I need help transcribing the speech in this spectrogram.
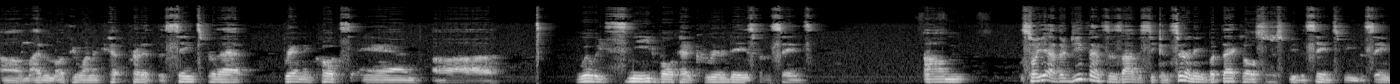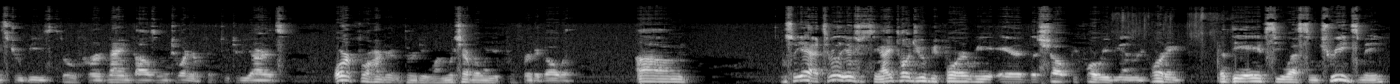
Um, I don't know if you want to credit the Saints for that. Brandin Cooks and uh, Willie Snead both had career days for the Saints. Um, so yeah, their defense is obviously concerning, but that could also just be the Saints being the Saints. Drew Brees threw for 9,252 yards or 431, whichever one you prefer to go with. Um, so yeah, it's really interesting. I told you before we aired the show, before we began recording, that the AFC West intrigues me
